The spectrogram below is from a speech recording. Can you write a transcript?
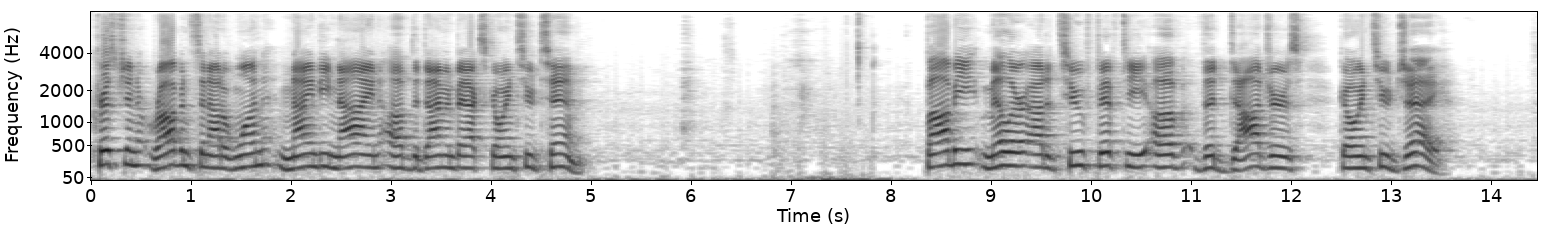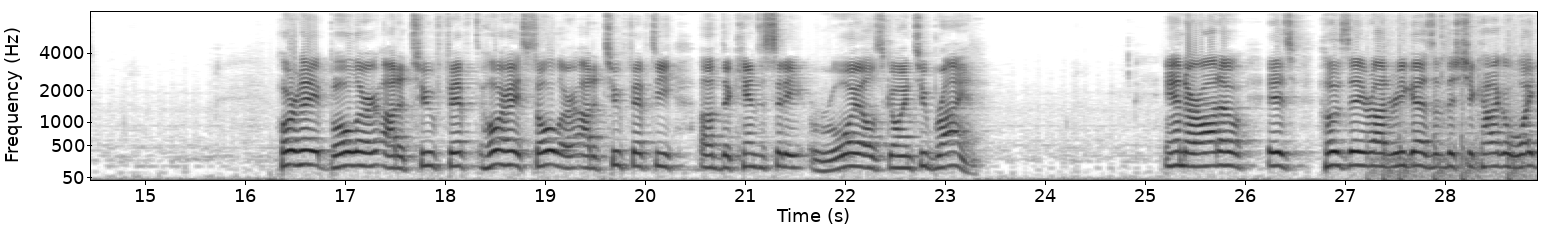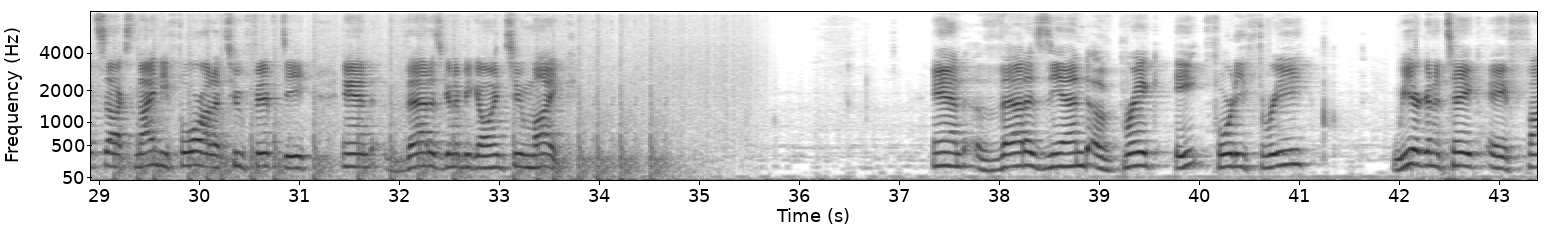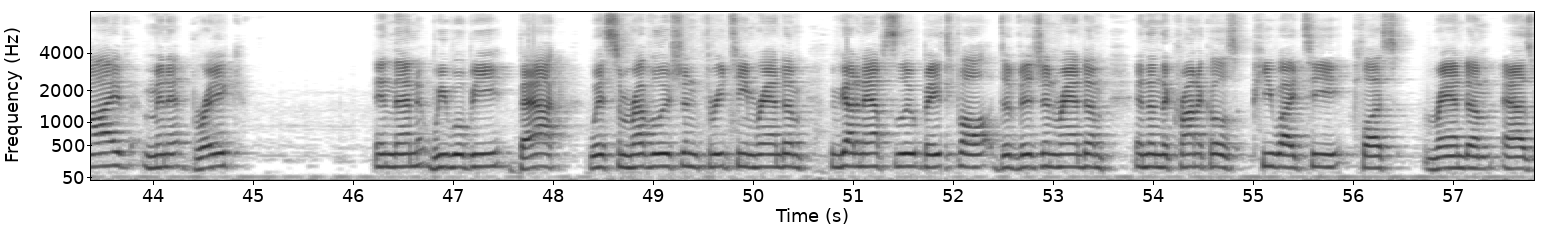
Kristian Robinson out of 199 of the Diamondbacks, going to Tim. Bobby Miller out of 250 of the Dodgers, going to Jay. Jorge Bowler out of 250, Jorge Soler out of 250 of the Kansas City Royals going to Brian. And our auto is Jose Rodriguez of the Chicago White Sox, 94 out of 250. And that is going to be going to Mike. And that is the end of break 843. We are going to take a five minute break and then we will be back with some Revolution three team random. We've got an absolute baseball division random, and then the Chronicles PYT plus random as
